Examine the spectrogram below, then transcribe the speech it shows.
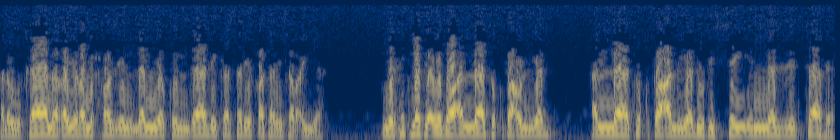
فلو كان غير محرز لم يكن ذلك سرقة شرعية. من الحكمة أيضا ألا تقطع اليد ألا تقطع اليد في الشيء النزل التافه.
